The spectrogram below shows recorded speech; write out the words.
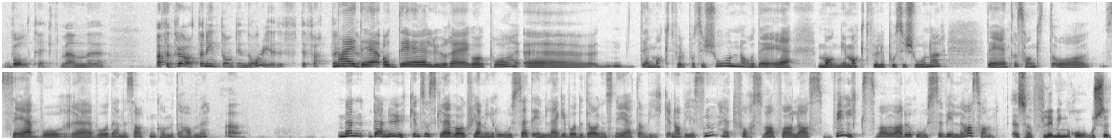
våldtäkt. Men eh, varför pratar ni inte om det i Norge? Det, det fattar Nej, inte. det, och det lurer jag också på. Eh, det är en maktfull position och det är många maktfulla positioner. Det är intressant att se hvor, eh, hvor denne saken kommer til havne. Ja. Men denne uken så skrev også Flemming Rose et indlæg i både Dagens Nyheter og Vikenavisen. Et forsvar for Lars Vilks. Hvad var det Rose ville ha sådan? Altså Flemming Rose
